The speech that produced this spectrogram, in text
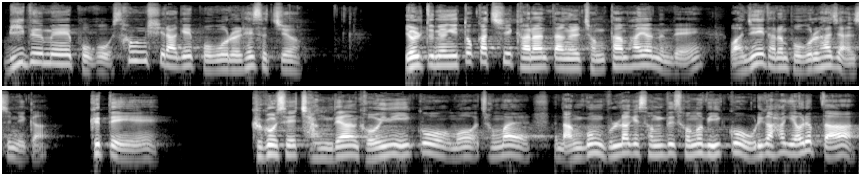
믿음의 보고, 성실하게 보고를 했었지요. 12명이 똑같이 가나안 땅을 정탐하였는데 완전히 다른 보고를 하지 않습니까? 그때에 그곳에 장대한 거인이 있고 뭐 정말 난공불락의 성들 성읍이 있고 우리가 하기 어렵다.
